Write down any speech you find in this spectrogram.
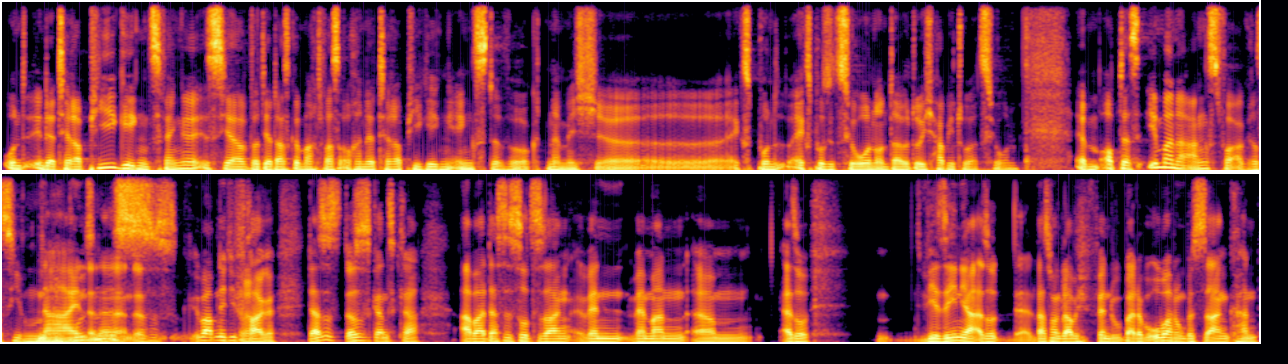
Und in der Therapie gegen Zwänge ist ja, wird ja das gemacht, was auch in der Therapie gegen Ängste wirkt, nämlich äh, Expo Exposition und dadurch Habituation. Ähm, ob das immer eine Angst vor aggressiven Nein, nein, nein, ist, das ist überhaupt nicht die Frage. Ja. Das ist, das ist ganz klar. Aber das ist sozusagen, wenn, wenn man, ähm, also wir sehen ja, also was man, glaube ich, wenn du bei der Beobachtung bist, sagen kann,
